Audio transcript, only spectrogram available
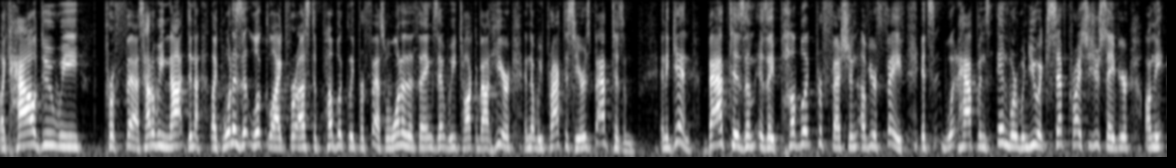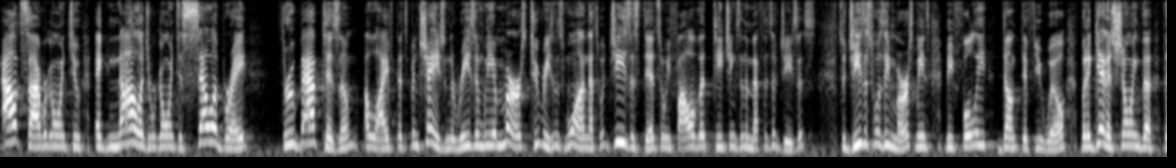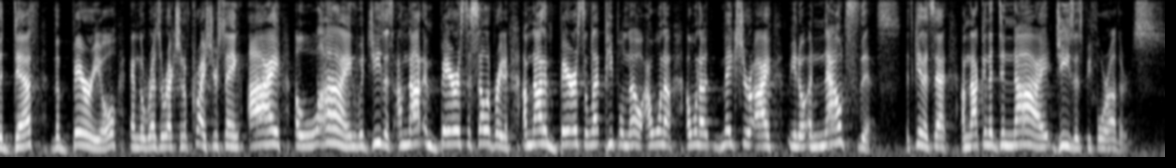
Like, how do we profess? How do we not deny? Like, what does it look like for us to publicly profess? Well, one of the things that we talk about here and that we practice here is baptism. And again, baptism is a public profession of your faith. It's what happens inward when you accept Christ as your Savior. On the outside, we're going to acknowledge, we're going to celebrate through baptism a life that's been changed. And the reason we immerse, two reasons. One, that's what Jesus did, so we follow the teachings and the methods of Jesus. So Jesus was immersed, means be fully dunked, if you will. But again, it's showing the, the death, the burial, and the resurrection of Christ. You're saying, I align with Jesus. I'm not embarrassed to celebrate it. I'm not embarrassed to let people know. I wanna, I wanna make sure I, you know, announce this. Again, it's that I'm not going to deny Jesus before others.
